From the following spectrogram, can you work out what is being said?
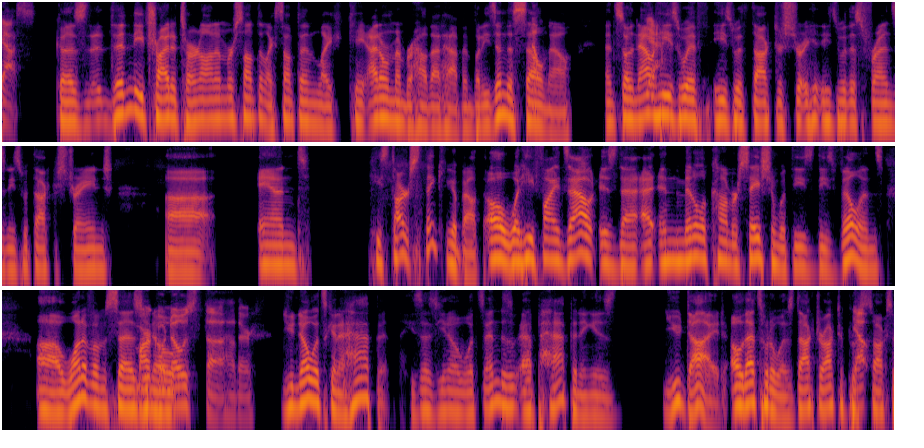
Yes because didn't he try to turn on him or something like something like I don't remember how that happened, but he's in the cell now, and so now yeah. he's with he's with Doctor Strange, he's with his friends, and he's with Doctor Strange, uh, and he starts thinking about oh, what he finds out is that at, in the middle of conversation with these these villains, uh, one of them says, Marko you know, knows the other, you know what's going to happen. He says, you know what's ended up happening is you died. Oh, that's what it was. Doctor Octopus yep. talks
